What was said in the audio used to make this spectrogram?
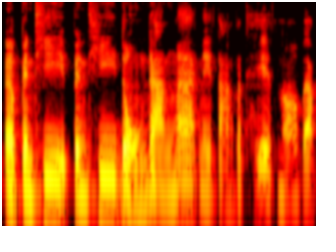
เออเป็นที่เป็นที่โด่งดังมากในต่างประเทศเนาะแบบ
